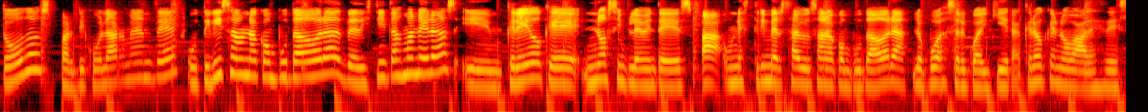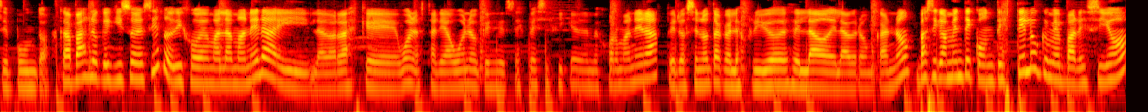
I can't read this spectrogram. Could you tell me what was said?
todos particularmente utilizan una computadora de distintas maneras y creo que no simplemente es, ah, un streamer sabe usar una computadora, lo puede hacer cualquiera. Creo que no va desde ese punto. Capaz lo que quiso decir lo dijo de mala manera y la verdad es que, bueno, estaría bueno que se especifique de mejor manera, pero se nota que lo escribió desde el lado de la bronca, ¿no? Básicamente contesté lo que me pareció,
